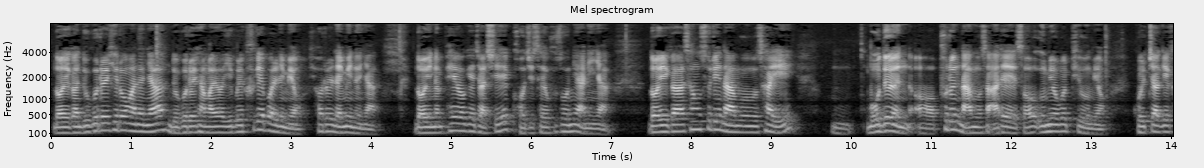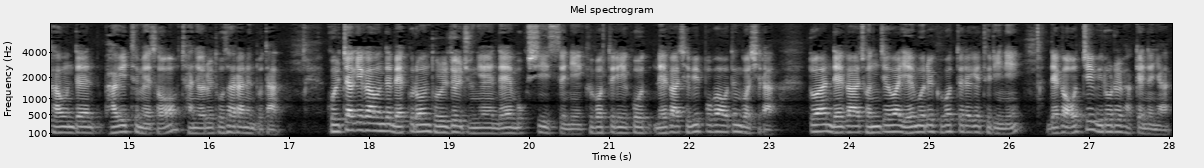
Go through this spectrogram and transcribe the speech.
너희가 누구를 희롱하느냐 누구를 향하여 입을 크게 벌리며 혀를 내미느냐 너희는 폐역의 자식 거짓의 후손이 아니냐 너희가 상수리 나무 사이 음, 모든 어, 푸른 나무 아래에서 음욕을 피우며 골짜기 가운데 바위 틈에서 자녀를 도살하는도다. 골짜기 가운데 매끄러운 돌들 중에 내 몫이 있으니 그것들이 곧 내가 제비 뽑아 얻은 것이라. 또한 내가 전제와 예물을 그것들에게 드리니 내가 어찌 위로를 받겠느냐.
